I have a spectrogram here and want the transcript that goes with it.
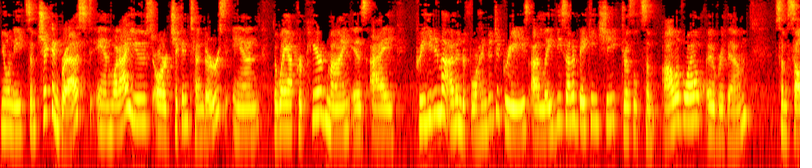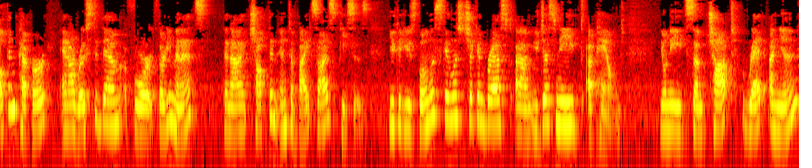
You'll need some chicken breast, and what I used are chicken tenders, and the way I prepared mine is I preheated my oven to 400 degrees. I laid these on a baking sheet, drizzled some olive oil over them, some salt and pepper, and I roasted them for 30 minutes. Then I chopped them into bite-sized pieces. You could use boneless, skinless chicken breast. Um, you just need a pound. You'll need some chopped red onion,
